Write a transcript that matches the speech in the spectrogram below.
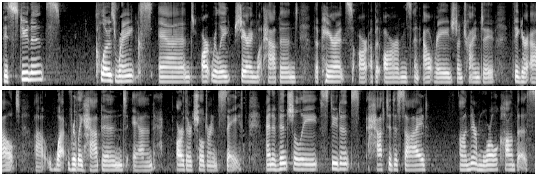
The students close ranks and aren't really sharing what happened. The parents are up at arms and outraged and trying to figure out uh, what really happened and are their children safe. And eventually, students have to decide on their moral compass.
